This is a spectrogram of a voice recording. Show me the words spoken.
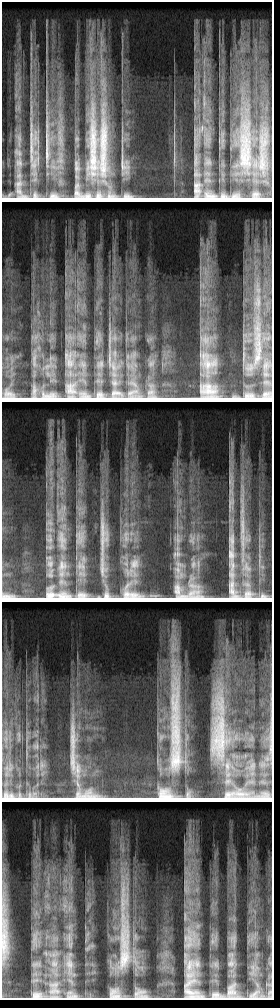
যদি অ্যাডজেক্টিভ বা বিশেষণটি আ এনতে দিয়ে শেষ হয়, তাহলে আ এনতের জায়গায় আমরা আ দুজেম ও এনতে যোগ করে আমরা অ্যাডভার্বটি তৈরি করতে পারি। যেমন কনস্ট্যান্ট সে ও এন এস তে আ এন তে কনস্ট্যান্ট আ এন তে বাদ দিয়ে আমরা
